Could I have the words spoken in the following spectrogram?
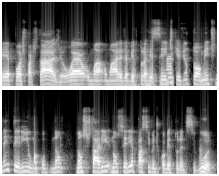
é pós-pastagem ou é uma, uma área de abertura recente que eventualmente nem teria uma não não estaria não seria passível de cobertura de seguro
